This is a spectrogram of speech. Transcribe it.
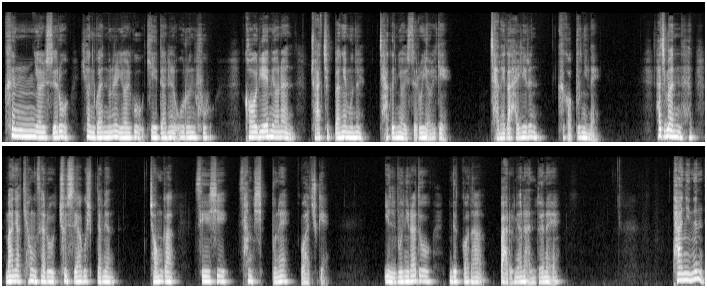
큰 열쇠로 현관문을 열고 계단을 오른 후 거리에 면한 좌측방의 문을 작은 열쇠로 열게. 자네가 할 일은 그것뿐이네. 하지만 만약 형사로 출세하고 싶다면 정각 3시 30분에 와주게. 1분이라도 늦거나 빠르면 안 되네. 다니는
